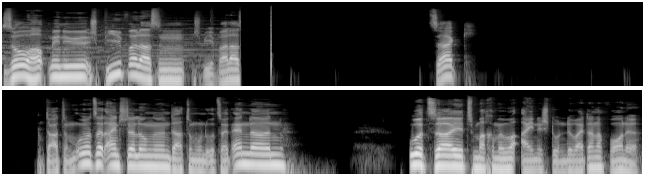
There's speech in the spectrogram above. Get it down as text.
So, Hauptmenü. Spiel verlassen. Spiel verlassen. Zack. Datum, Uhrzeit Einstellungen, Datum und Uhrzeit ändern. Uhrzeit machen wir mal eine Stunde weiter nach vorne.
